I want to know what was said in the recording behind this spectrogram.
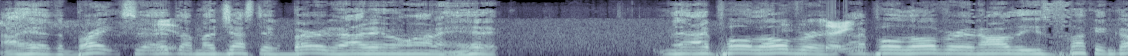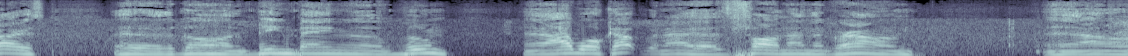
I had the brakes. It's a majestic bird, and I didn't want to hit it. And then I pulled over. So you- I pulled over, and all these fucking cars uh, going bing bang uh, boom. And I woke up and I was falling on the ground. And I don't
